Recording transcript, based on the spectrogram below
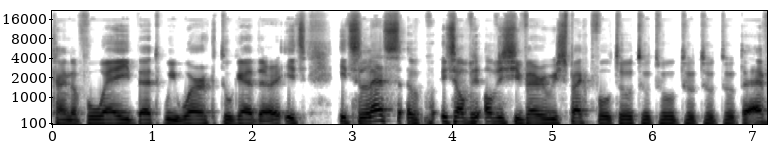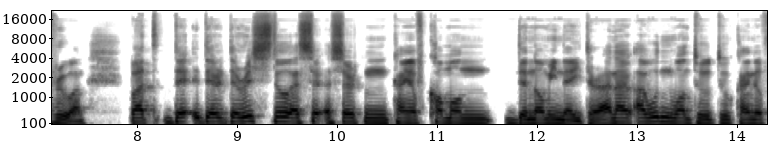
kind of way that we work together, it's it's less. Uh, it's ob- obviously very respectful to to to to to to, to everyone, but there, there there is still a, a, certain kind of common denominator, and I, I wouldn't want to to kind of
